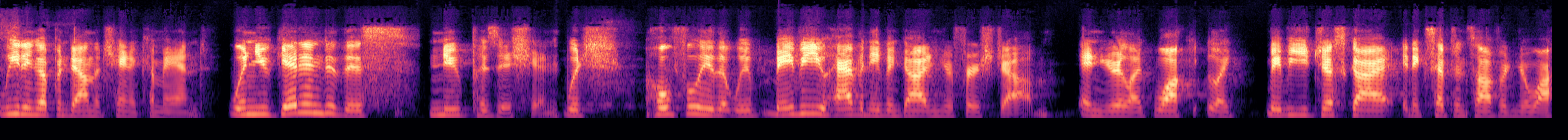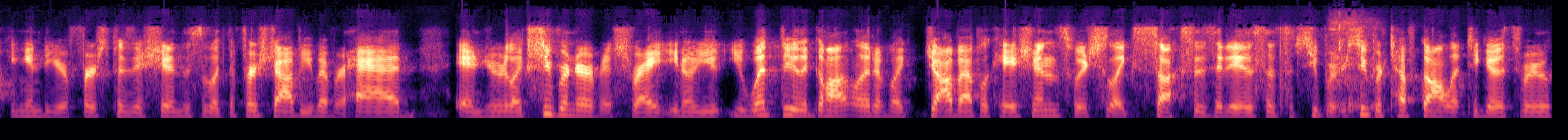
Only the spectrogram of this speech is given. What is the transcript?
leading up and down the chain of command. When you get into this new position which hopefully that we maybe you haven't even gotten your first job and you're like walk like maybe you just got an acceptance offer and you're walking into your first position. This is like the first job you've ever had and you're like super nervous right? You know you, you went through the gauntlet of like job applications which like sucks as it is. That's a super super tough gauntlet to go through.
